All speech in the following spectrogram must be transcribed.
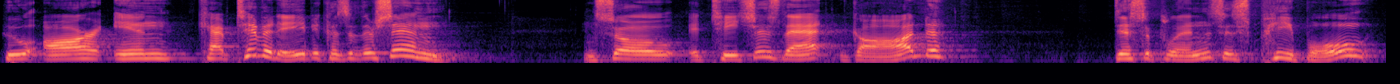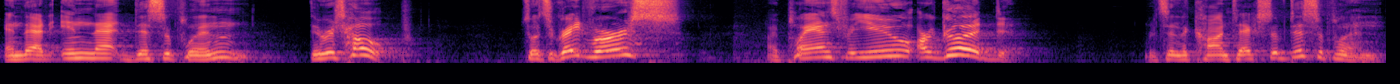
who are in captivity because of their sin. And so it teaches that God disciplines his people and that in that discipline there is hope. So it's a great verse. My plans for you are good. It's in the context of discipline.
